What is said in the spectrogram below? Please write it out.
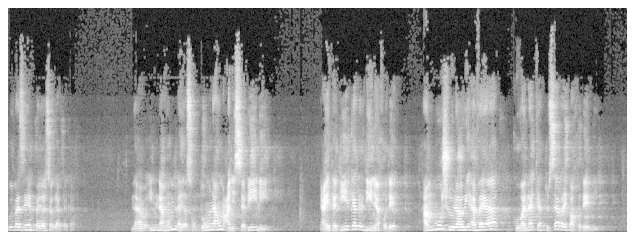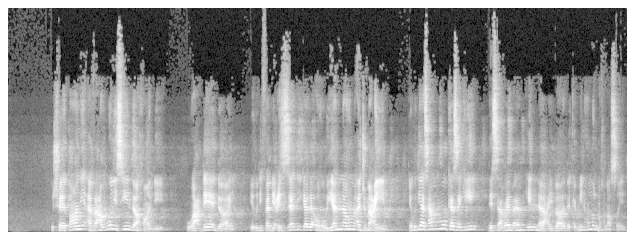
كوي بس هيت بياسا قلت كت نا وإنهم ليصدونهم عن السبيل يعني تدير كت الدين خده همو شولاوي أفيا كوانك تسرق خده بي والشيطاني أفا أولي سين دا خاندي وعده داي يقول فبعزتك لأغوينهم أجمعين. يقول ياس همو كسكي سرق إلا عبادك منهم المخلصين.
